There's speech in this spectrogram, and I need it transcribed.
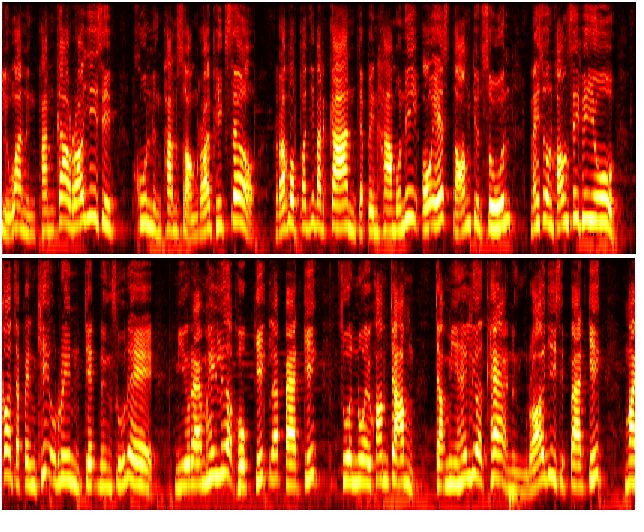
หรือว่า 1920คูณ1200 พิกเซล ระบบปฏิบัติการจะเป็น Harmony OS 2.0 ในส่วนของ CPU ก็จะเป็น Kirin 710A มีแรมให้เลือก6กิกและ8กิกส่วนหน่วยความจำจะมีให้เลือกแค่ 128กิกไม่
